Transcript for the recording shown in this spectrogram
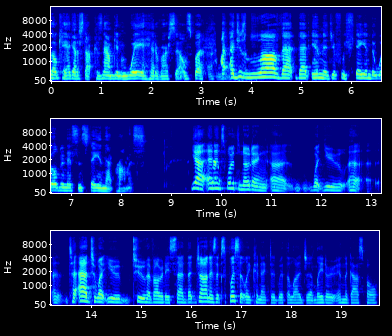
Okay, I got to stop because now I'm getting way ahead of ourselves. But I, I just love that that image. If we stay in the wilderness and stay in that promise. Yeah, and it's worth noting uh, what you uh, uh, to add to what you two have already said that John is explicitly connected with Elijah later in the gospel.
